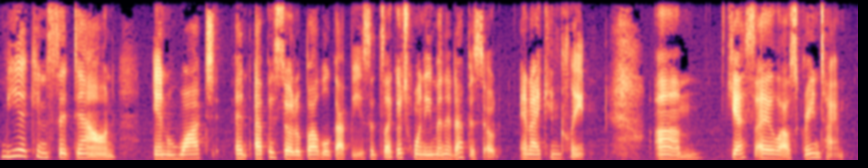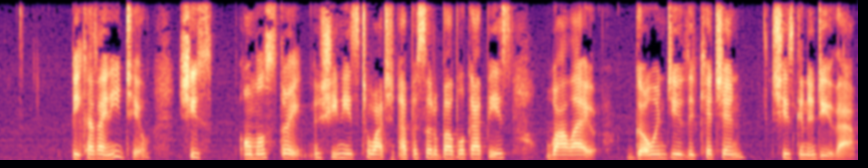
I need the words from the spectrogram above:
Mia can sit down and watch an episode of Bubble Guppies. It's like a 20 minute episode and I can clean. Um, yes, I allow screen time because I need to. She's almost three. She needs to watch an episode of Bubble Guppies while I go and do the kitchen, she's going to do that.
